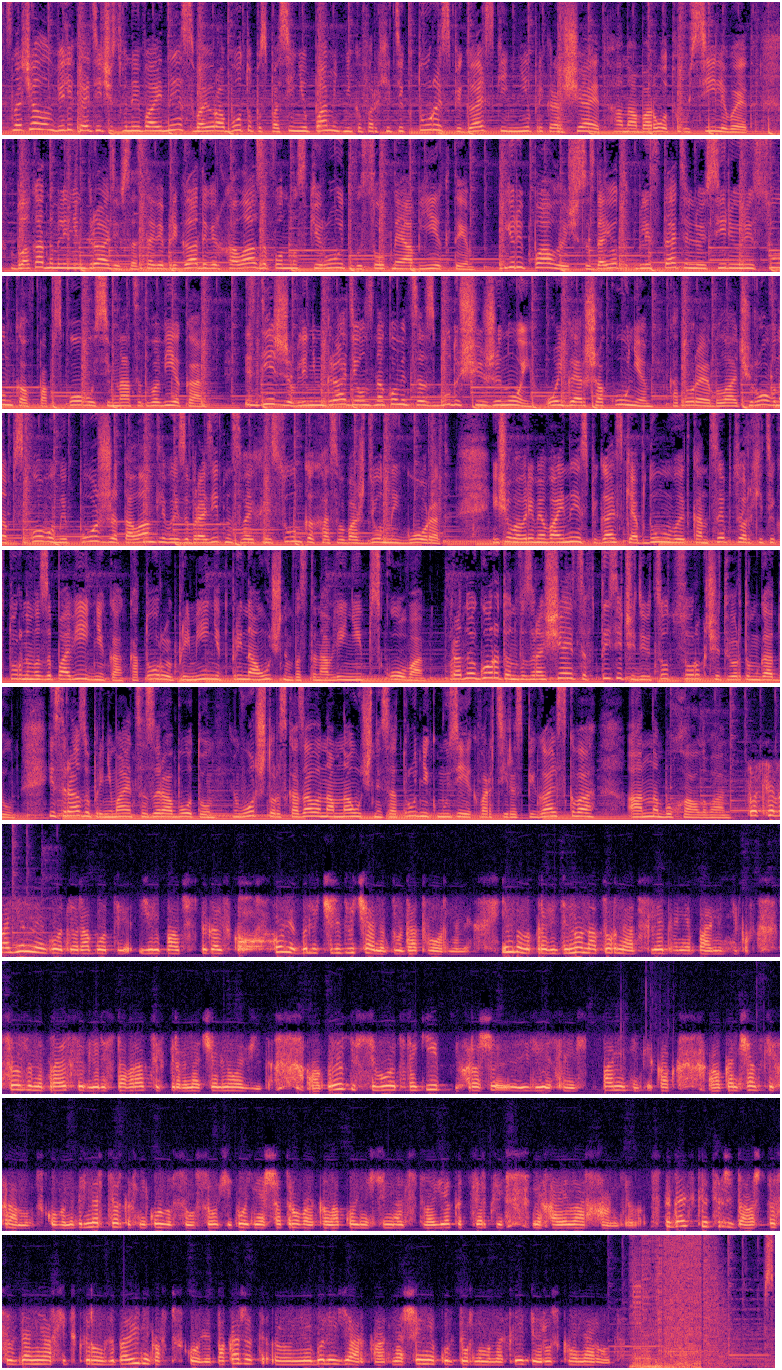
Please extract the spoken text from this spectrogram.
С началом Великой Отечественной войны свою работу по спасению памятников архитектуры Спигальский не прекращает, а наоборот усиливает. В блокадном Ленинграде в составе бригады верхолазов он маскирует высотные объекты. Юрий Павлович создает блистательную серию рисунков по Пскову 17 века. Здесь же, в Ленинграде, он знакомится с будущей женой Ольгой Аршакуни, которая была очарована Псковом и позже талантливо изобразит на своих рисунках освобожденный город. Еще во время войны Спигальский обдумывает концепцию архитектурного заповедника, которую применит при научном восстановлении Пскова. В родной город он возвращается в 1944 году и сразу принимается за работу. Вот что рассказала нам научный сотрудник музея квартиры Спигальского Анна Бухалова. После военные годы работы Юрия Павловича Спигальского в Пскове были чрезвычайно плодотворными. Им было проведено натурное обследование памятников, созданы проекты для реставрации их первоначального вида. А, прежде всего, это такие хорошо известные памятники, как а, Кончанский храм Пскова, например, церковь Николаса у Софьи, поздняя шатровая колокольня 17 века церкви Михаила Архангела. Спигальский утверждал, что создание архитектурных заповедников в Пскове покажет э, наиболее ярко отношение к культурному наследию русского народа.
